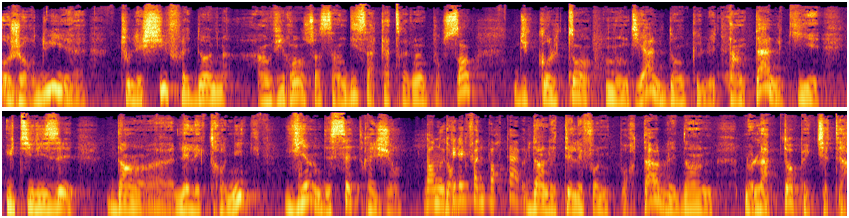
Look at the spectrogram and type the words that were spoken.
aujourd'hui, tous les chiffres donnent environ 70 à 80 du coltan mondial, donc le tantal qui est utilisé dans l'électronique, vient de cette région. Dans nos téléphones portables Dans les téléphones portables et dans nos laptops, etc.,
